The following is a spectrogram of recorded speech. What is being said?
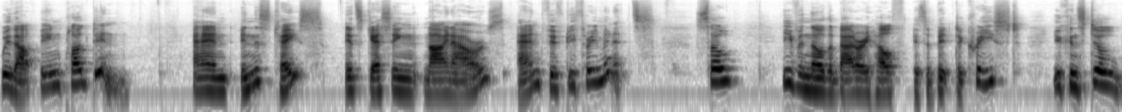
without being plugged in. And in this case, it's guessing 9 hours and 53 minutes. So even though the battery health is a bit decreased, you can still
